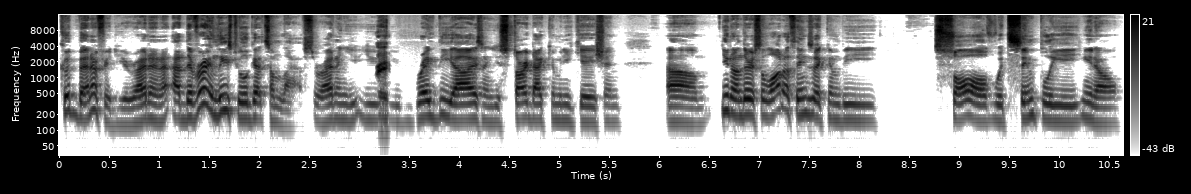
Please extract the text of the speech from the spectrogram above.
could benefit you, right? And at the very least, you'll get some laughs, right? And you, you, right. you break the ice and you start that communication. Um, you know, there's a lot of things that can be solved with simply, you know,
